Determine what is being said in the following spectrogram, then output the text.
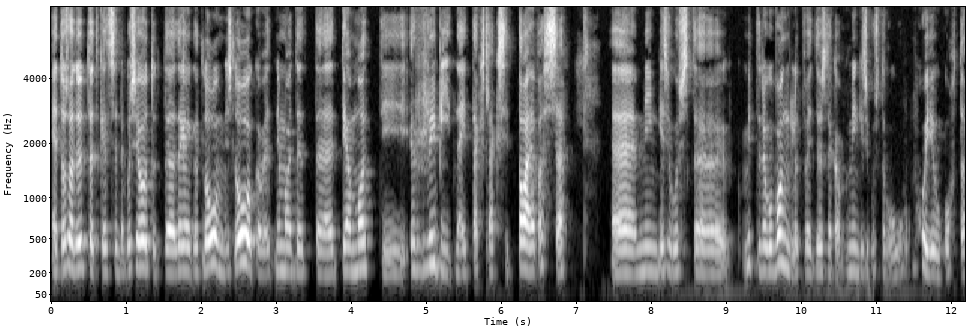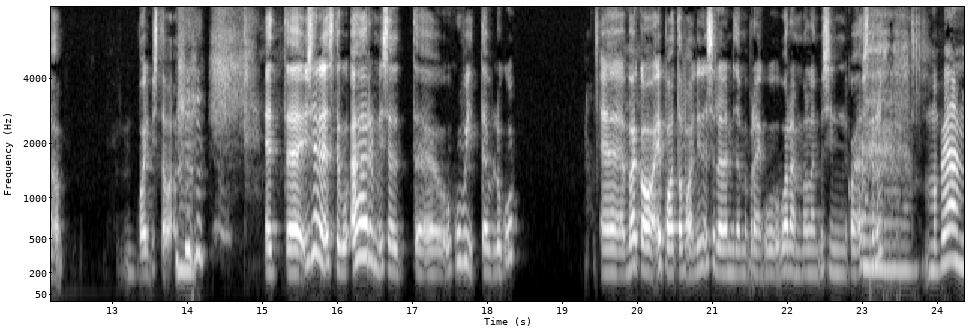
et osad ütlevadki, et see on nagu seotud tegelikult loomislooga või et niimoodi, et Diamati ribid näiteks läksid taevasse mingisugust, mitte nagu vanglat, vaid ühesõnaga mingisugust nagu hoiukohta valmistama mm. -hmm. et äh, iseenesest nagu äärmiselt äh, huvitav lugu. Äh, väga ebatavaline sellele, mida me praegu varem oleme siin kajastanud. ma pean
